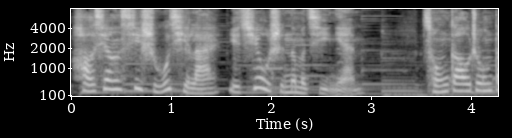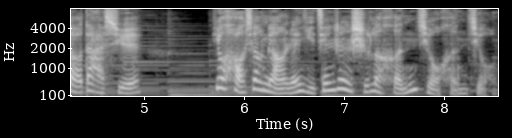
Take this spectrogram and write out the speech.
好像细数起来也就是那么几年，从高中到大学，又好像两人已经认识了很久很久。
